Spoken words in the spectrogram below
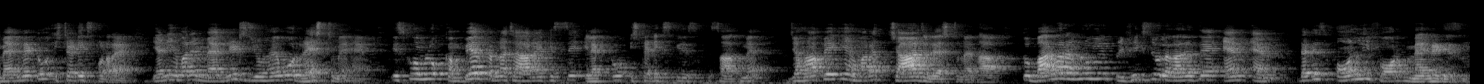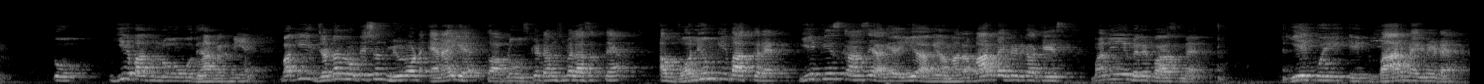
मैग्नेटोस्टैटिक्स पढ़ रहे हैं। यानी हमारे मैग्नेट्स जो है वो रेस्ट में है। इसको हम लोग कंपेयर करना चाह रहे हैं किससे? इलेक्ट्रोस्टैटिक्स के साथ में, जहाँ पे कि हमारा चार्ज रेस्ट में था। तो बार बार हम लोग ये प्रीफिक्स जो लगा देते हैं M M that is only for magnetism तो ये बात हम लोगों को ध्यान रखनी है। बाकी general notation mu naught N I है तो आप लोग उसके टर्म्स में ला सकते हैं। अब वॉल्यूम की बात करें, ये केस कहाँ से आ गया? ये आ गया हमारा बार मैग्नेट का केस मानिए मेरे पास में ये कोई एक बार मैग्नेट है।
